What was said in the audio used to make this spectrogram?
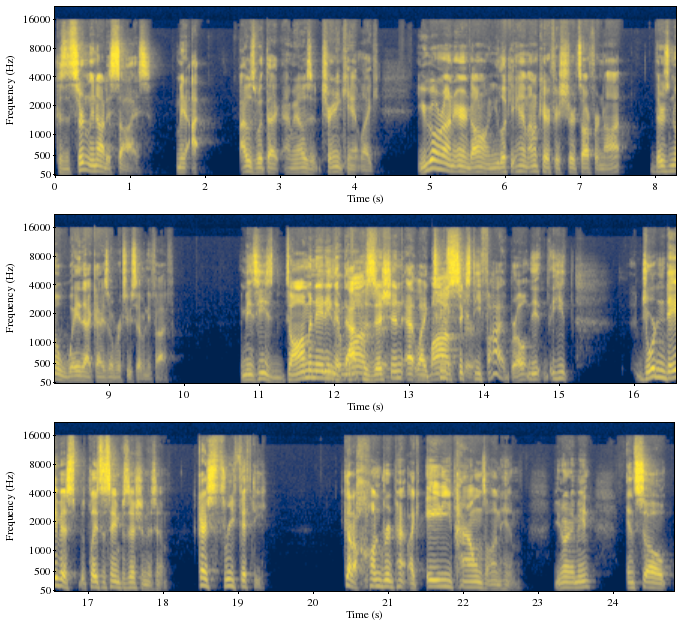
because it's certainly not his size. I mean, I, I was with that. I mean, I was at training camp. Like, you go around Aaron Donald and you look at him. I don't care if his shirt's off or not. There's no way that guy's over 275. It means he's dominating He's at that monster. position at like Monster. 265, bro. He, he- Jordan Davis plays the same position as him. guy's 350. He's got 100 pounds, like 80 pounds on him. You know what I mean? And so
